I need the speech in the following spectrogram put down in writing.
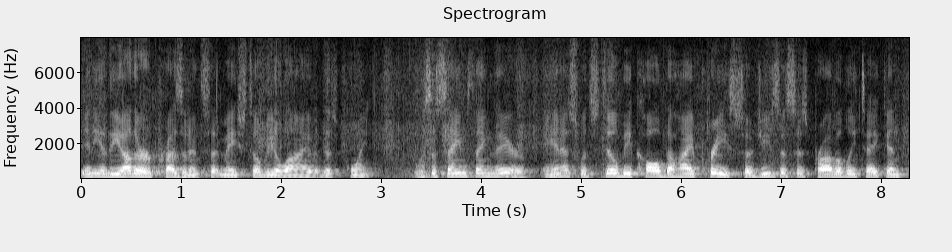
any of the other presidents that may still be alive at this point. It was the same thing there. Annas would still be called the high priest, so Jesus is probably taken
